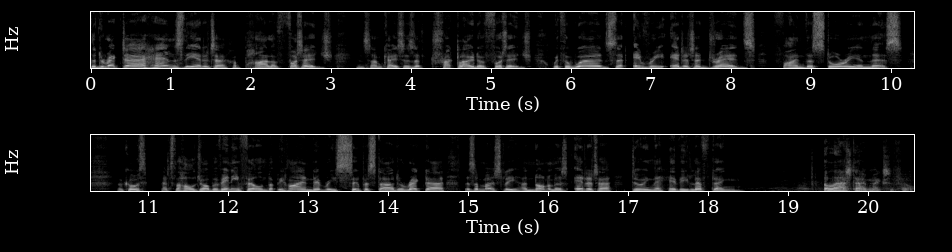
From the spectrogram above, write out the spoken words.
The director hands the editor a pile of footage, in some cases a truckload of footage, with the words that every editor dreads Find the story in this. Of course, that's the whole job of any film, but behind every superstar director, there's a mostly anonymous editor doing the heavy lifting. The last act makes a film.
